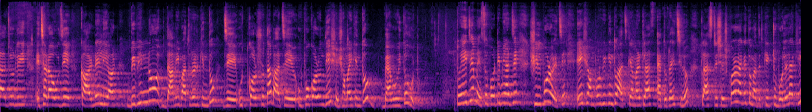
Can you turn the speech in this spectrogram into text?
লাজুলি এছাড়াও যে কার্নেলিয়ন, বিভিন্ন দামি পাথরের কিন্তু যে উৎকর্ষতা বা যে উপকরণ দিয়ে সেই সময় কিন্তু ব্যবহৃত হতো। তো এই যে মেসোপটেমিয়ার যে শিল্প রয়েছে, এই সম্পর্কে কিন্তু আজকে আমার ক্লাস এতটাই ছিল। ক্লাসটি শেষ করার আগে তোমাদেরকে একটু বলে রাখি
